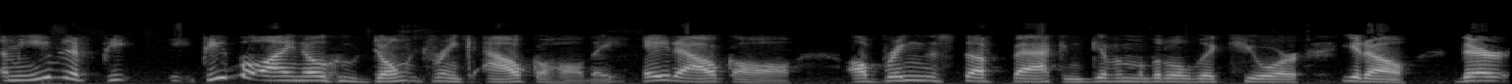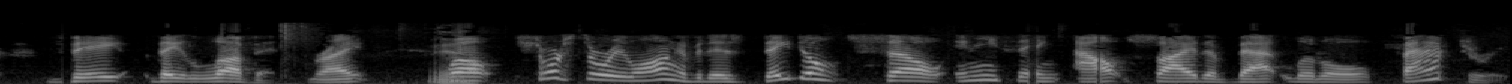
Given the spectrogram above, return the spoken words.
I mean, even if pe- people I know who don't drink alcohol, they hate alcohol. I'll bring the stuff back and give them a little liqueur. You know, they're they they love it, right? Yeah. Well, short story long of it is they don't sell anything outside of that little factory.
